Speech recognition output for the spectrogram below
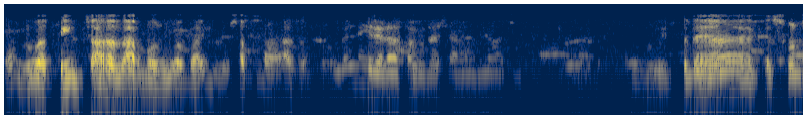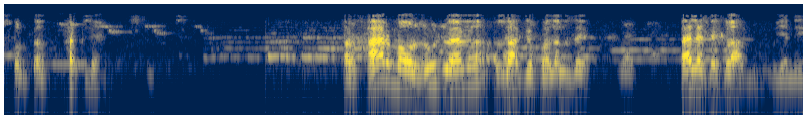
موضوع تین چار ہزار موضوع بھائی سب اتنے ہیں کہ سن سن کر تھک جائیں۔ اور ہر موضوع جو ہے نا، اللہ کے فضل سے پہلے سے خلاف یعنی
